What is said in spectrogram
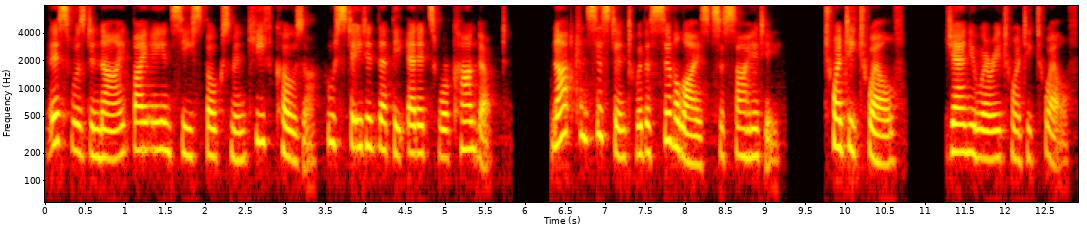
This was denied by ANC spokesman Keith Khoza, who stated that the edits were conduct not consistent with a civilized society. 2012 January 2012.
